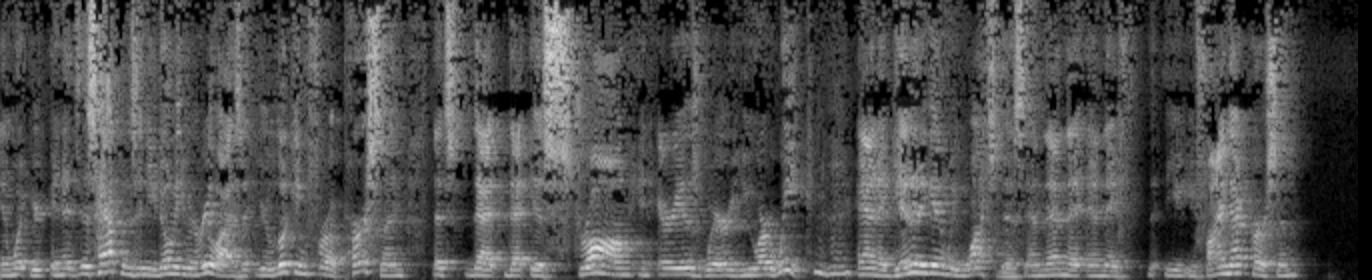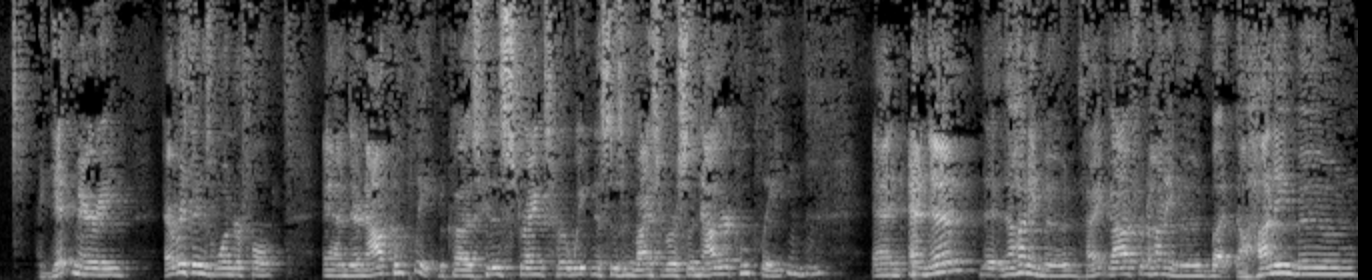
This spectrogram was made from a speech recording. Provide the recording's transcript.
and what you're and if this happens and you don't even realize it, you're looking for a person that's that that is strong in areas where you are weak. Mm-hmm. And again and again we watch this, and then they, and they you, you find that person, they get married, everything's wonderful, and they're now complete because his strengths, her weaknesses, and vice versa. Now they're complete. Mm-hmm. And, and then the, the honeymoon, thank God for the honeymoon, but the honeymoon,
